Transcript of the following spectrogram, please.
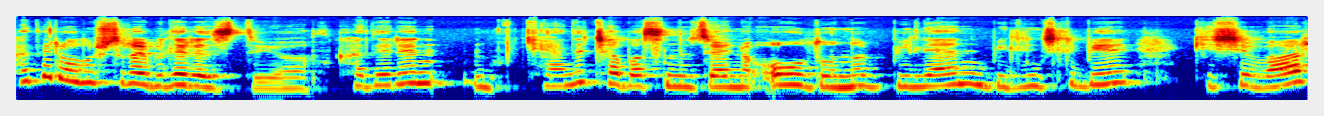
kader oluşturabiliriz diyor. Kaderin kendi çabasının üzerine olduğunu bilen bilinçli bir kişi var.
